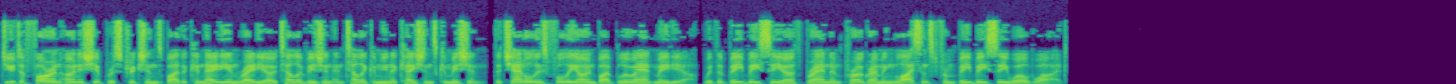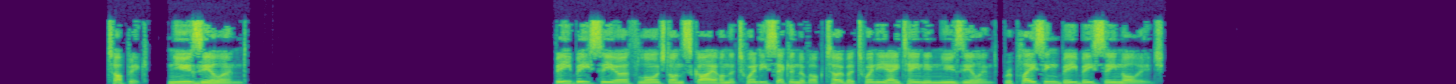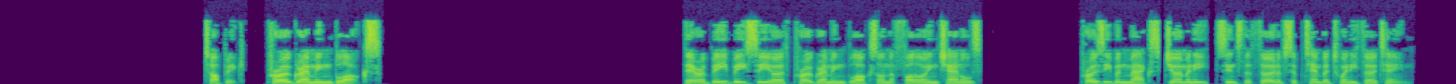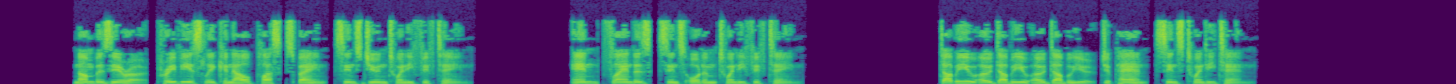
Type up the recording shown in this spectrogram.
Due to foreign ownership restrictions by the Canadian Radio Television and Telecommunications Commission, the channel is fully owned by Blue Ant Media, with the BBC Earth brand and programming licensed from BBC Worldwide. New Zealand BBC Earth launched on Sky on the 22nd of October 2018 in New Zealand, replacing BBC Knowledge. Topic: Programming blocks. There are BBC Earth programming blocks on the following channels: ProSieben Maxx Germany since the 3rd of September 2013. Number 0, previously Canal Plus Spain since June 2015. N Flanders since autumn 2015. WOWOW Japan since 2010.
